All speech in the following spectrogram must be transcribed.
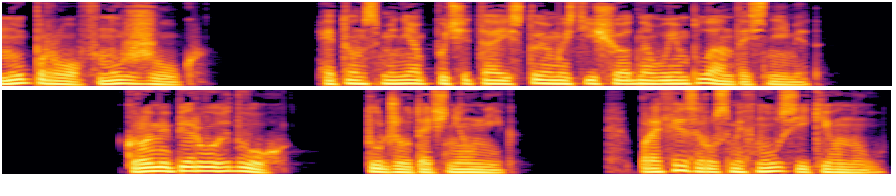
«Ну, проф, ну, жук. Это он с меня, почитай, стоимость еще одного импланта снимет». «Кроме первых двух», — тут же уточнил Ник. Профессор усмехнулся и кивнул.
